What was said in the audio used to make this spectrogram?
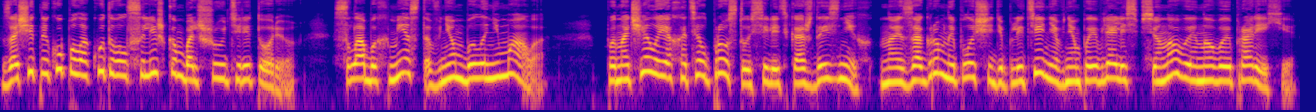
Защитный купол окутывал слишком большую территорию. Слабых мест в нем было немало — Поначалу я хотел просто усилить каждый из них, но из-за огромной площади плетения в нем появлялись все новые и новые прорехи.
